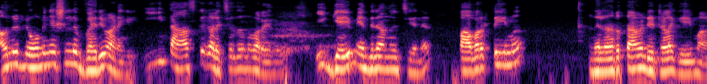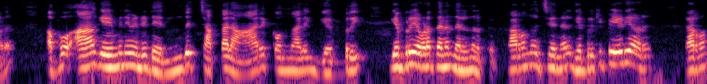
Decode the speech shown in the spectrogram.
അവനൊരു നോമിനേഷനിൽ വരുവാണെങ്കിൽ ഈ ടാസ്ക് കളിച്ചത് എന്ന് പറയുന്നത് ഈ ഗെയിം എന്തിനാന്ന് വെച്ച് കഴിഞ്ഞാൽ പവർ ടീം നിലനിർത്താൻ വേണ്ടിയിട്ടുള്ള ഗെയിമാണ് അപ്പോൾ ആ ഗെയിമിന് വേണ്ടിയിട്ട് എന്ത് ചത്താൽ ആരെ കൊന്നാലും ഗബ്രി ഗബ്രി അവിടെ തന്നെ നിലനിൽക്കും. കാരണം എന്ന് വെച്ച് കഴിഞ്ഞാൽ ഗബ്രിക്ക് പേടിയാണ്. കാരണം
